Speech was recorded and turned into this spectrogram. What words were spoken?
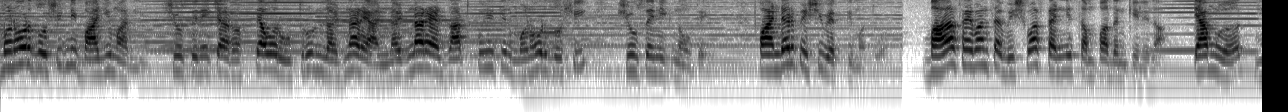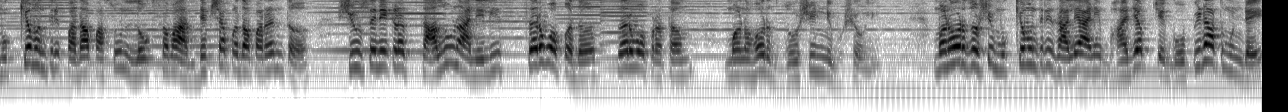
मनोहर जोशींनी बाजी मारली. शिवसेनेच्या रस्त्यावर उतरून लढणाऱ्या लढणाऱ्या जातकुळीतील मनोहर जोशी शिवसैनिक नव्हते. पांढरपेशी व्यक्तिमत्व. बाळासाहेबांचा विश्वास त्यांनी संपादन केलेला. त्यामुळंच मुख्यमंत्री पदापासून लोकसभा अध्यक्षपदापर्यंत शिवसेनेकडे चालून आलेली सर्व पदं सर्वप्रथम मनोहर जोशींनी भूषवली. मनोहर जोशी मुख्यमंत्री झाले आणि भाजपचे गोपीनाथ मुंडे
